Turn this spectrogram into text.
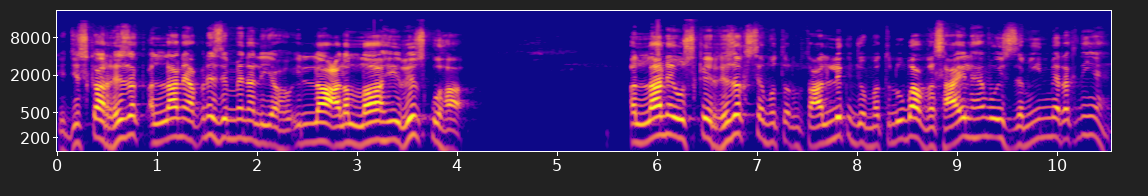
کہ جس کا رزق اللہ نے اپنے ذمے نہ لیا ہو اللہ اللہ رزق ہا اللہ نے اس کے رزق سے متعلق جو مطلوبہ وسائل ہیں وہ اس زمین میں رکھ دیے ہیں۔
